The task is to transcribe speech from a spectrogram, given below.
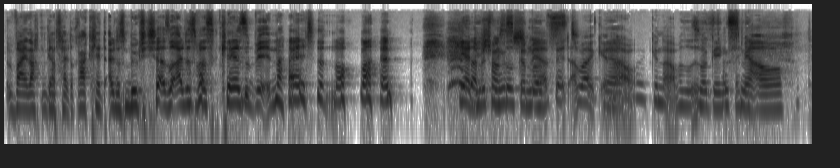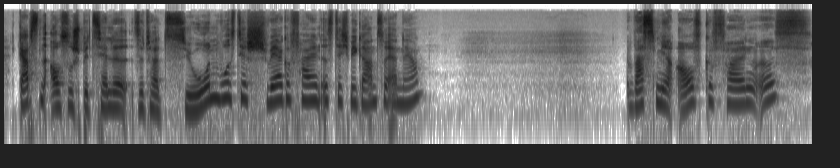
Weihnachten gab halt Raclette, alles mögliche, also alles, was Käse beinhaltet, nochmal. Ja, die damit Chance es so genutzt. fällt. Aber genau, Ja. genau. Aber so So ging es mir auch. Gab es denn auch so spezielle Situationen, wo es dir schwer gefallen ist, dich vegan zu ernähren? Was mir aufgefallen ist,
